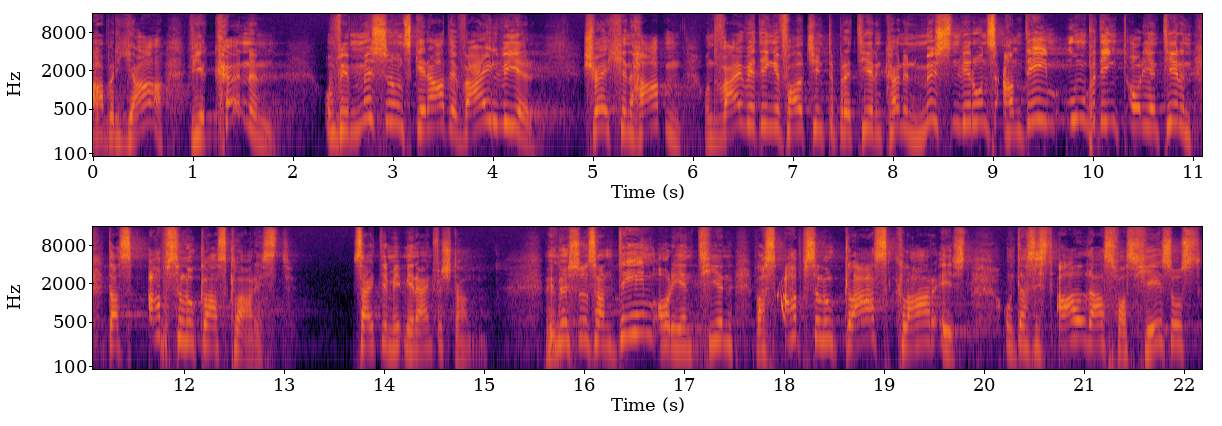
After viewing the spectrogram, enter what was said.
Aber ja, wir können und wir müssen uns gerade, weil wir Schwächen haben und weil wir Dinge falsch interpretieren können, müssen wir uns an dem unbedingt orientieren, das absolut glasklar ist. Seid ihr mit mir einverstanden? Wir müssen uns an dem orientieren, was absolut glasklar ist. Und das ist all das, was Jesus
